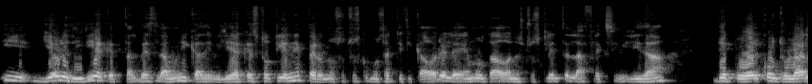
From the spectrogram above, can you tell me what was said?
y yo le diría que tal vez la única debilidad que esto tiene, pero nosotros como certificadores le hemos dado a nuestros clientes la flexibilidad de poder controlar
